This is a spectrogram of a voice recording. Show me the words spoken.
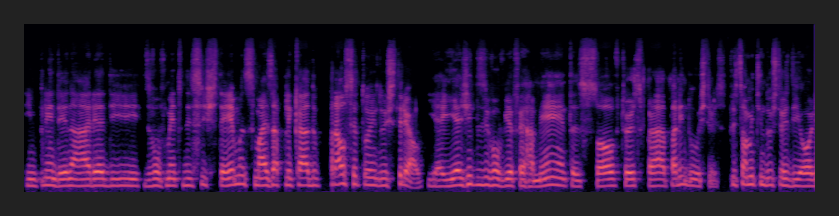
empreender na área de desenvolvimento de sistemas, mais aplicado para o setor industrial. E aí a gente desenvolvia ferramentas, softwares para indústrias, principalmente indústrias de óleo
